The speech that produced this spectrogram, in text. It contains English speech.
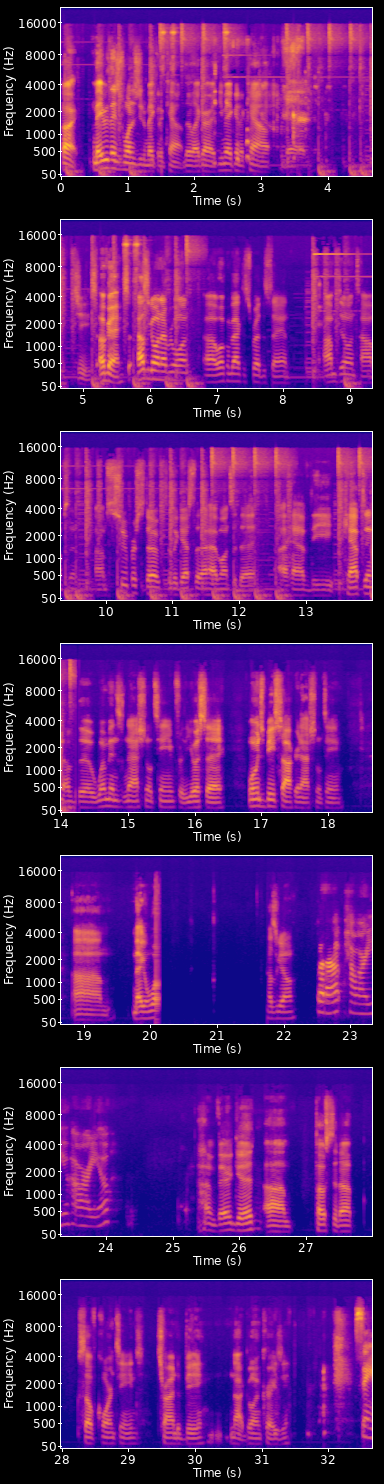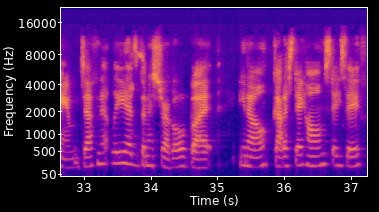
All right. Maybe they just wanted you to make an account. They're like, all right, you make an account, then. Jeez. Okay. So how's it going, everyone? Uh, welcome back to Spread the Sand. I'm Dylan Thompson. I'm super stoked for the guest that I have on today. I have the captain of the women's national team for the USA, women's beach soccer national team, um, Megan Ward. How's it going? What up? How are you? How are you? I'm very good. Um, posted up, self quarantined, trying to be, not going crazy. Same. Definitely has been a struggle, but you know, got to stay home, stay safe.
